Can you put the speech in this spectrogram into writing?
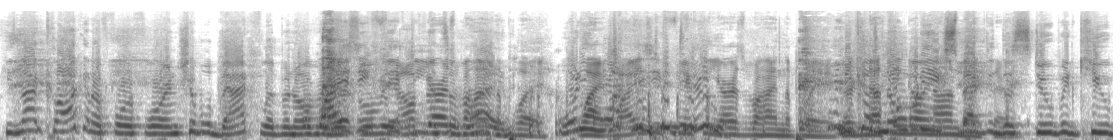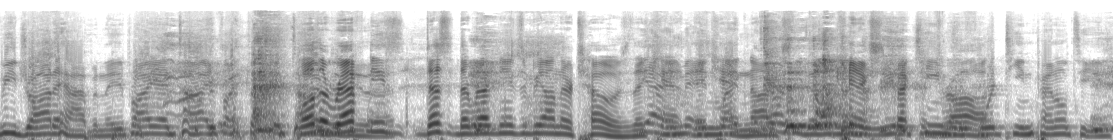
He's not clocking a four four and triple backflipping over. why the, is he over the 50 yards behind line. the play? What do why? you want why is he to 50 do? yards behind the play? There's Because nothing nobody going on back expected the stupid QB draw to happen. They probably had time. Probably had Well, the time ref needs does the ref needs to be on their toes. They Yeah, can't. and, they and can't not can't a expect to team draw. with 14 penalties,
